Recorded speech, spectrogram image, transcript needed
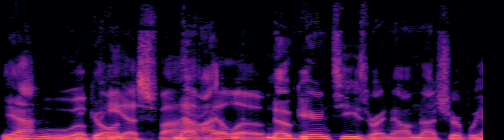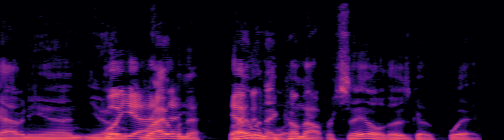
Yeah. Ooh, a go PS5, Now, I- hello. no guarantees right now. I'm not sure if we have any in. You know, Well, yeah, right that- when they, right when they come out for sale, those go quick.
